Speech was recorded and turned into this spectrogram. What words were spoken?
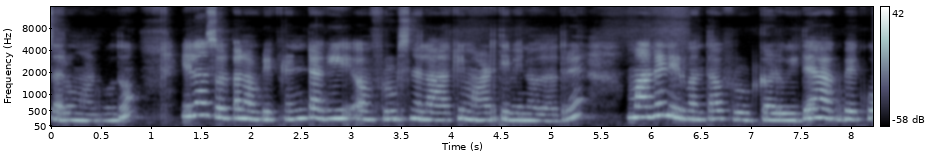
ಸರ್ವ್ ಮಾಡ್ಬೋದು. ಇಲ್ಲ, ಸ್ವಲ್ಪ ನಾವು ಡಿಫ್ರೆಂಟಾಗಿ ಫ್ರೂಟ್ಸ್ನೆಲ್ಲ ಹಾಕಿ ಮಾಡ್ತೀವಿ ಅನ್ನೋದಾದರೆ ಮನೇಲಿರುವಂಥ ಫ್ರೂಟ್ಗಳು ಇದೇ ಆಗಬೇಕು,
